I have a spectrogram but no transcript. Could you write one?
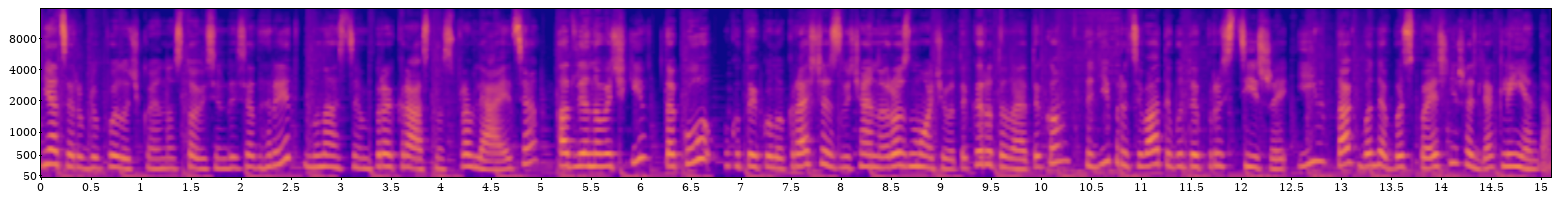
Я це роблю пилочкою на 180 грит, вона з цим прекрасно справляється. А для новачків таку кутикулу краще, звичайно, розмочувати керотилетиком, тоді працювати буде простіше і так буде безпечніше для клієнта.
